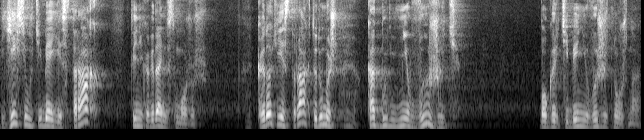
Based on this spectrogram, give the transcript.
Если у тебя есть страх, ты никогда не сможешь. Когда у тебя есть страх, ты думаешь, как бы мне выжить? Бог говорит, тебе не выжить нужно.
